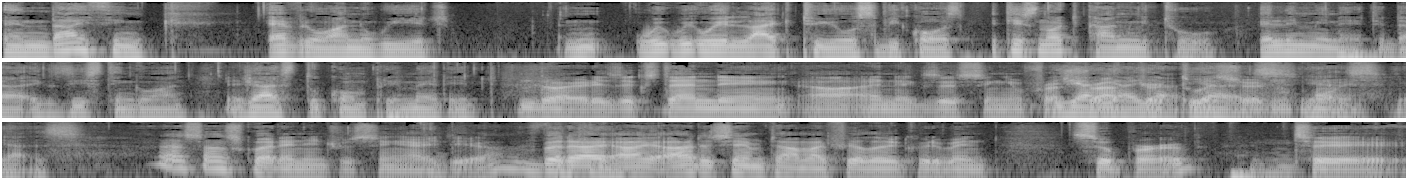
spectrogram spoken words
and I think everyone will we, we, we like to use because it is not coming to eliminate the existing one, just to complement it. Right, it's extending uh, an existing infrastructure yeah, yeah, to yes, a certain yes, point. yes. That sounds quite an interesting idea. But I, I, at the same time, I feel that it could have been superb to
